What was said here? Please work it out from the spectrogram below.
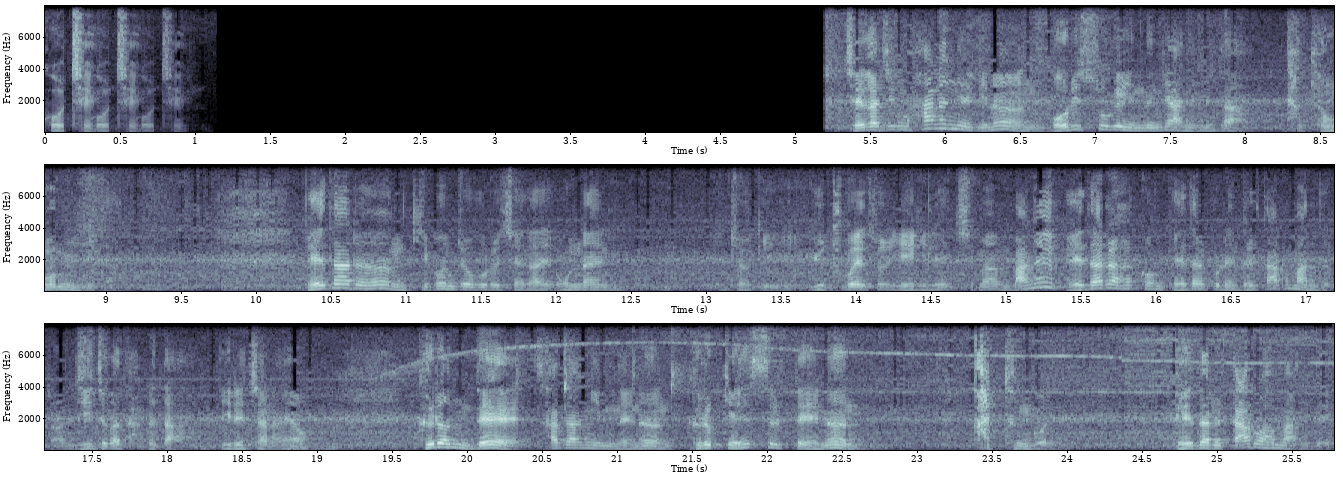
고치, 고치, 고치. 제가 지금 하는 얘기는 머릿속에 있는 게 아닙니다. 다 경험입니다. 배달은 기본적으로 제가 온라인 저기 유튜브에서 얘기를 했지만 만약에 배달을 할 거면 배달 브랜드를 따로 만들라 니즈가 다르다 이랬잖아요. 그런데 사장님네는 그렇게 했을 때는 같은 거예요. 배달을 따로 하면 안 돼요.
